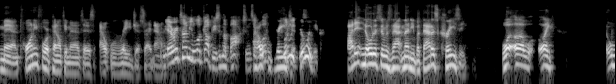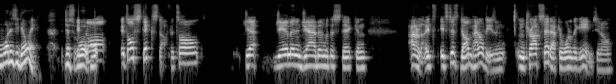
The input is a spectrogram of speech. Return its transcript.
Man, 24 penalty minutes is outrageous right now. Every time you look up, he's in the box. And it's like, what, what, are we doing here? I didn't notice it was that many, but that is crazy. What, uh, like, what is he doing? Just, it's, all, it's all stick stuff. It's all ja- jamming and jabbing with a stick. And I don't know. It's it's just dumb penalties. And, and Trotz said after one of the games, you know,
